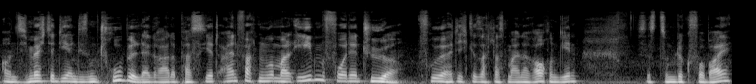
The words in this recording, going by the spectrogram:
Und ich möchte dir in diesem Trubel, der gerade passiert, einfach nur mal eben vor der Tür. Früher hätte ich gesagt, lass mal eine rauchen gehen. Es ist zum Glück vorbei.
